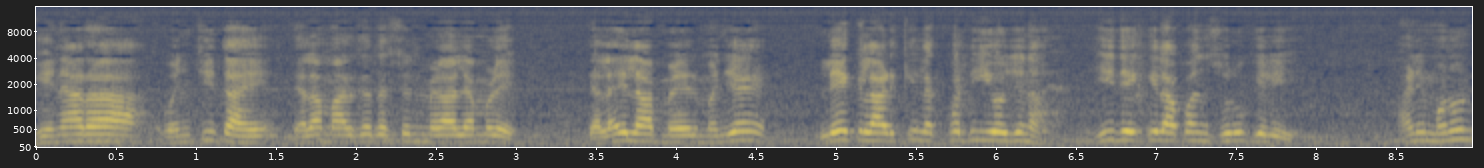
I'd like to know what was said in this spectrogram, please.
घेणारा वंचित आहे त्याला मार्गदर्शन मिळाल्यामुळे त्यालाही लाभ मिळेल. म्हणजे लेख लाडकी लखपती योजना ही देखील आपण सुरू केली. आणि म्हणून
